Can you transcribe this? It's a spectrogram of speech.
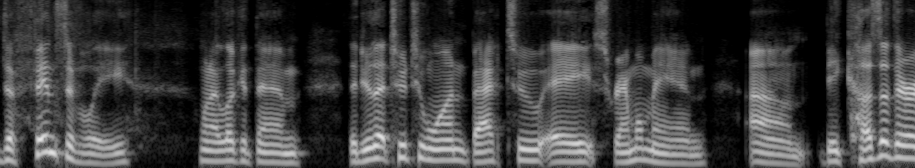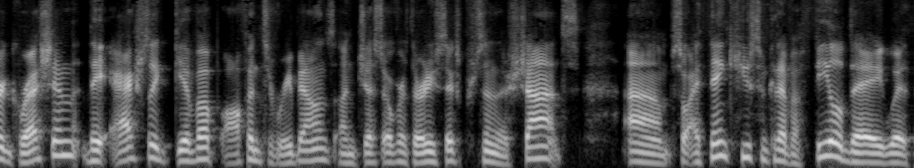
defensively, when I look at them, they do that 2 2 1 back to a scramble man. Um, because of their aggression, they actually give up offensive rebounds on just over 36% of their shots. Um, so I think Houston could have a field day with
